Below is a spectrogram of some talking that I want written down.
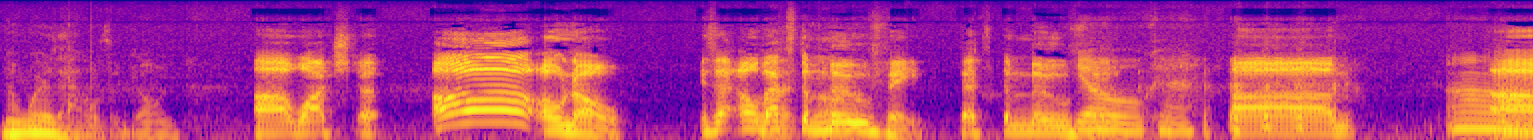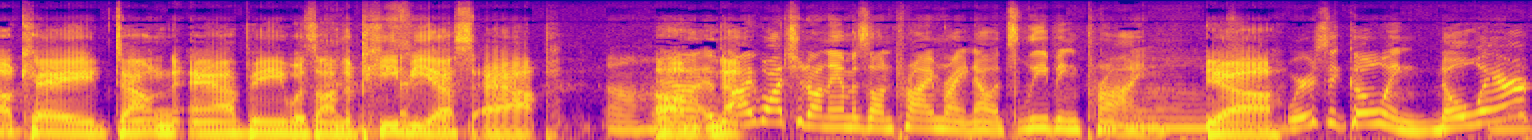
Now, where the hell is it going? Uh, watched. Uh, oh, oh no, is that? Oh, that's the Oh, movie. That's the movie. Yo, okay. Um. Oh. Okay, Downton Abbey was on the PBS app. Uh-huh. Uh, Um, no- I watch it on Amazon Prime right now. It's leaving Prime. yeah, Where's it going? Nowhere.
